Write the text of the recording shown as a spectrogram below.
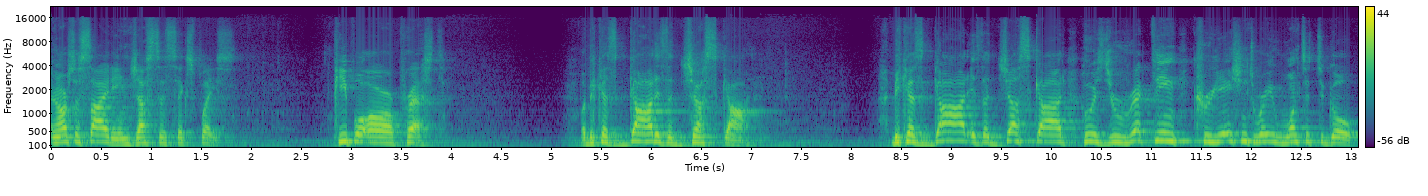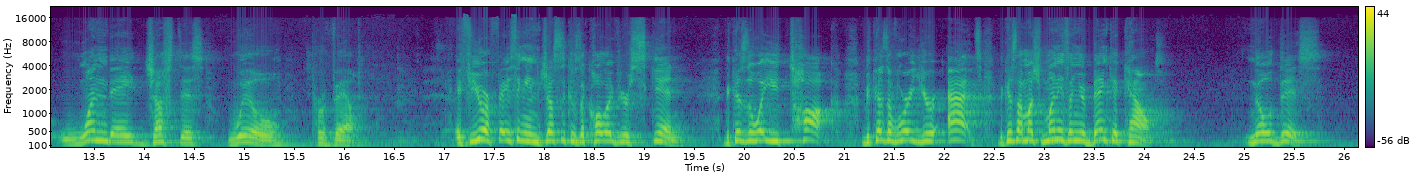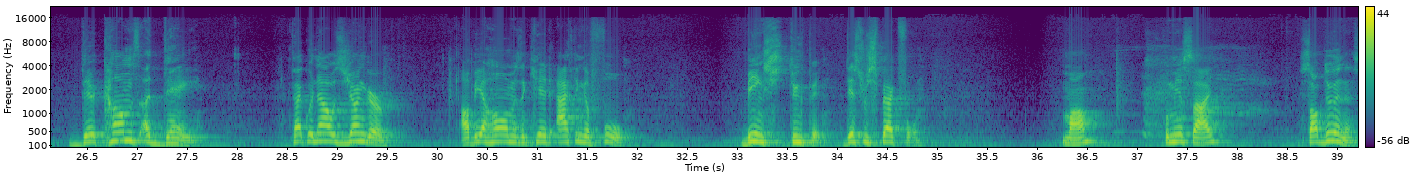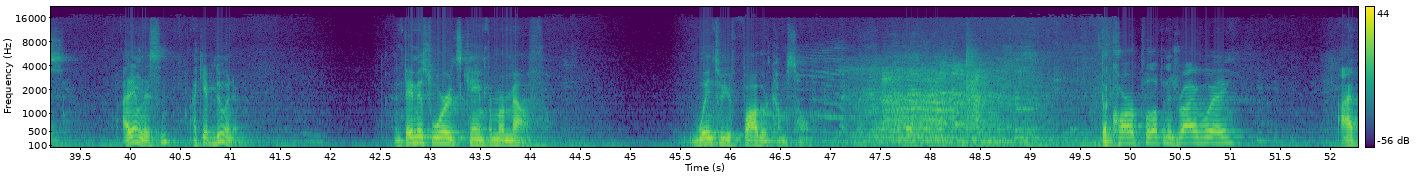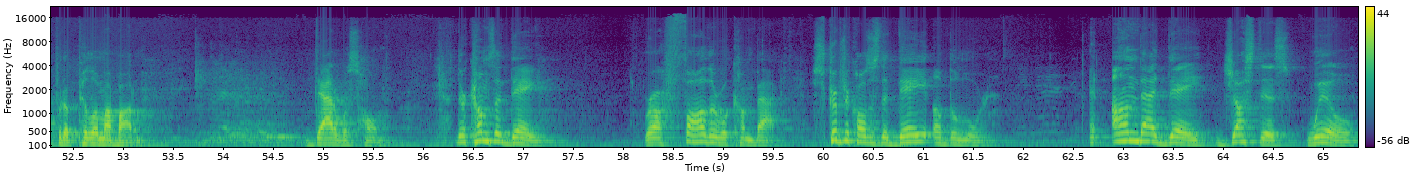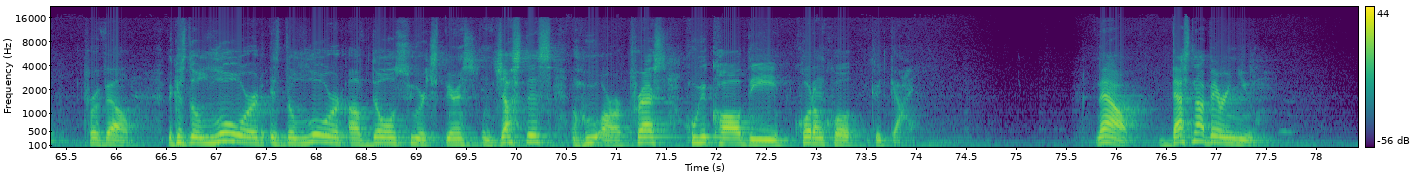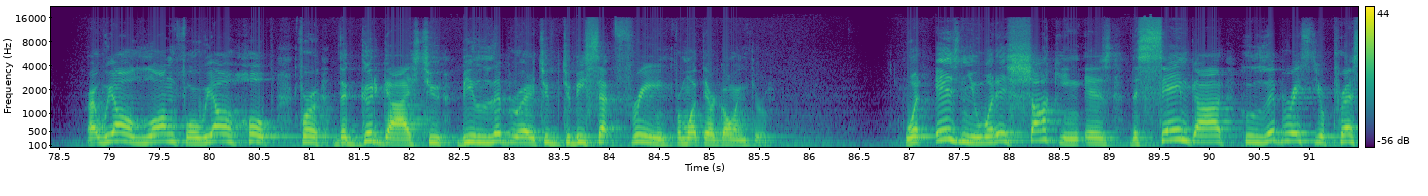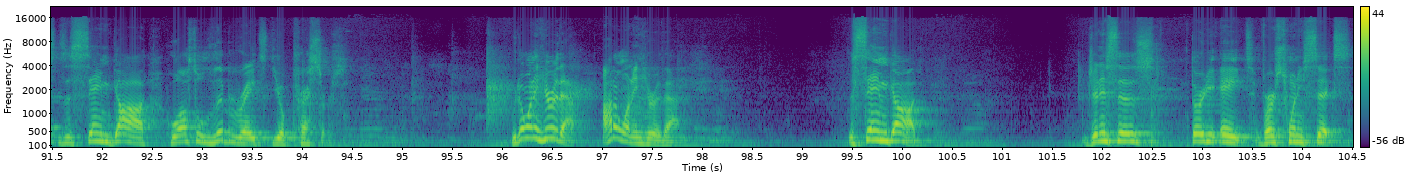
in our society, injustice takes place. People are oppressed. But because God is a just God, because God is a just God who is directing creation to where He wants it to go, one day justice will prevail. If you are facing injustice because of the color of your skin, because of the way you talk, because of where you're at, because how much money is on your bank account, know this there comes a day. In fact, when I was younger, I'll be at home as a kid acting a fool, being stupid, disrespectful. Mom, pull me aside. Stop doing this. I didn't listen. I kept doing it. And famous words came from her mouth Wait until your father comes home. the car pulled up in the driveway. I put a pillow in my bottom. Dad was home. There comes a day where our Father will come back. Scripture calls us the day of the Lord. And on that day, justice will prevail. Because the Lord is the Lord of those who experience injustice and who are oppressed, who we call the quote unquote good guy. Now, that's not very new. Right? We all long for, we all hope for the good guys to be liberated, to, to be set free from what they're going through. What is new, what is shocking, is the same God who liberates the oppressed is the same God who also liberates the oppressors. We don't want to hear that. I don't want to hear that. The same God. Genesis 38, verse 26.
